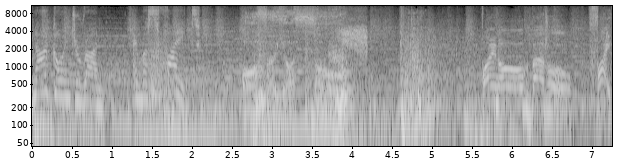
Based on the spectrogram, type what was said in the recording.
I'm not going to run. I must fight. Offer your soul. Final battle. Fight!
